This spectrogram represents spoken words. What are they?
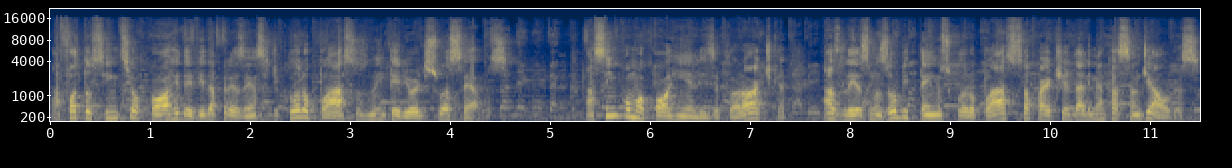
a fotossíntese ocorre devido à presença de cloroplastos no interior de suas células. Assim como ocorre em Elysia clorótica, as lesmas obtêm os cloroplastos a partir da alimentação de algas.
